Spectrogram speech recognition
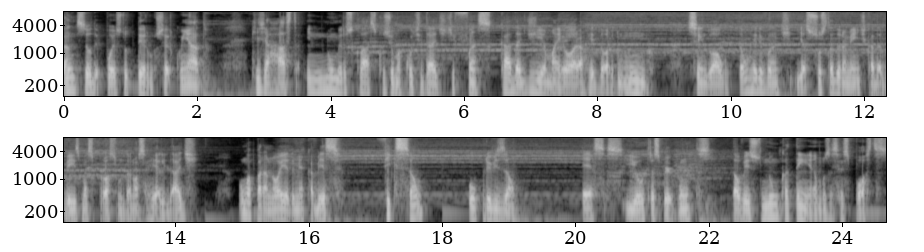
antes ou depois do termo ser cunhado, que já arrasta inúmeros clássicos de uma quantidade de fãs cada dia maior ao redor do mundo, sendo algo tão relevante e assustadoramente cada vez mais próximo da nossa realidade? Uma paranoia da minha cabeça? Ficção ou previsão? Essas e outras perguntas talvez nunca tenhamos as respostas.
